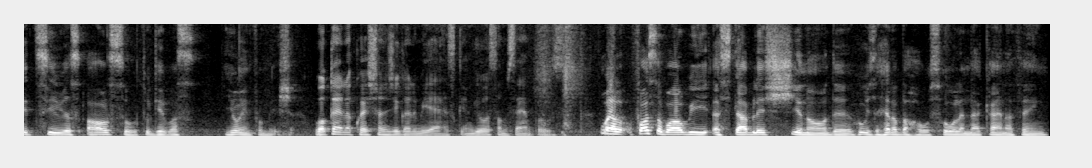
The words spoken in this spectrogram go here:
it serious also to give us your information. What kind of questions are you going to be asking? Give us some samples. Well, first of all, we establish, you know, the who is the head of the household and that kind of thing,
